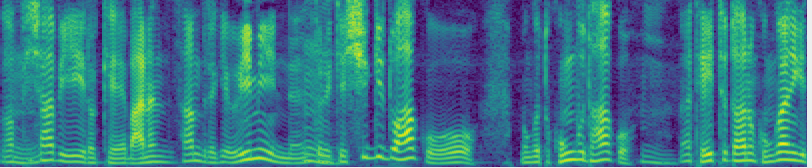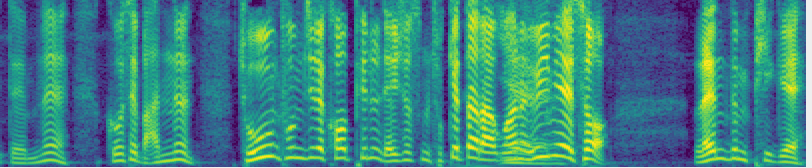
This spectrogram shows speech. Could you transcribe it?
음. 커피숍이 이렇게 많은 사람들에게 의미 있는 음. 또 이렇게 쉬기도 하고 뭔가 또 공부도 하고 음. 어, 데이트도 하는 공간이기 때문에 그것에 맞는 좋은 품질의 커피를 내주셨으면 좋겠다라고 예. 하는 의미에서 랜덤픽의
